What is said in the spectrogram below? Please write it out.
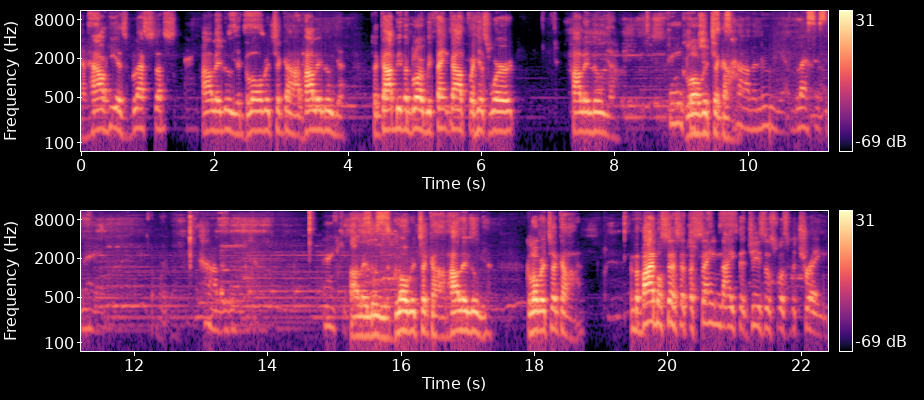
and how he has blessed us. Hallelujah. Glory to God. Hallelujah. To God be the glory. We thank God for his word. Hallelujah. Thank you. Glory you, to God. Hallelujah. Bless his name. Hallelujah. Thank you. Jesus. Hallelujah. Glory to God. Hallelujah. Glory to God. And the Bible says that the same night that Jesus was betrayed,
